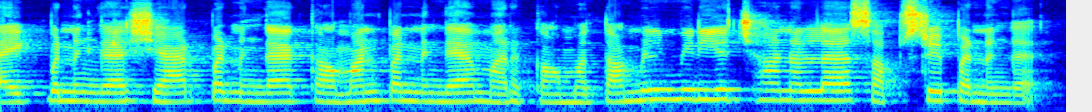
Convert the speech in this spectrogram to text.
லைக் பண்ணுங்கள் ஷேர் பண்ணுங்கள் கமெண்ட் பண்ணுங்கள் மறக்காமல் தமிழ் மீடியா சேனலை சப்ஸ்கிரைப் பண்ணுங்கள்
